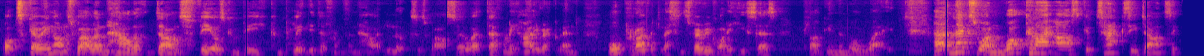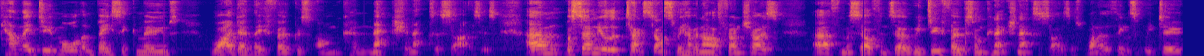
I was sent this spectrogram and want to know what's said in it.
what's going on as well. And how the dance feels can be completely different than how it looks as well. So uh, definitely highly recommend all private lessons for everybody, he says plugging them away. Uh, next one, what can I ask a taxi dancer? Can they do more than basic moves? Why don't they focus on connection exercises? Um, well, certainly all the taxi dancers we have in our franchise uh, for myself and Zoe, we do focus on connection exercises. One of the things that we do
